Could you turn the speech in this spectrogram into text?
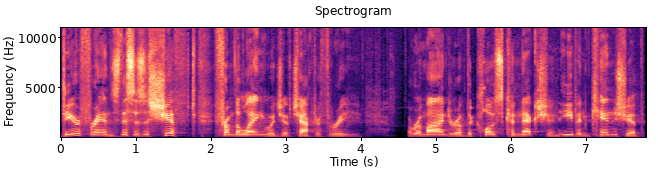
dear friends. This is a shift from the language of chapter 3, a reminder of the close connection, even kinship,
